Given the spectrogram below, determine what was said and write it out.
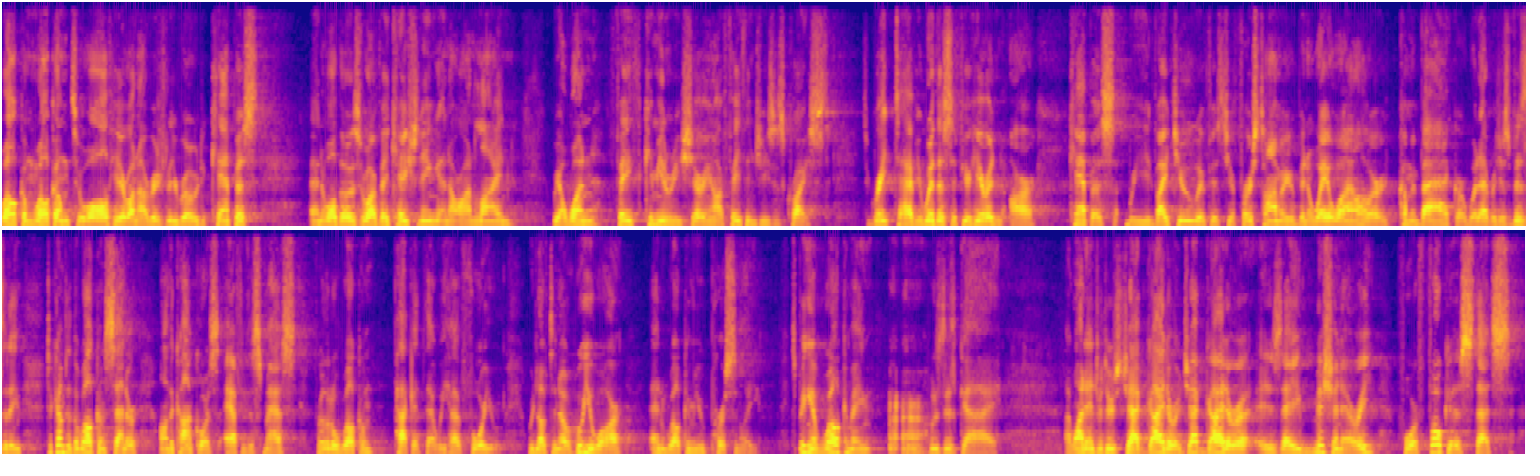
Welcome, welcome to all here on our Ridgely Road campus and all those who are vacationing and are online. We are one faith community sharing our faith in Jesus Christ. It's great to have you with us. If you're here in our campus, we invite you, if it's your first time or you've been away a while or coming back or whatever, just visiting, to come to the Welcome Center on the concourse after this Mass for a little welcome packet that we have for you. We'd love to know who you are and welcome you personally. Speaking of welcoming, who's this guy? I want to introduce Jack Guidera. Jack Guidera is a missionary for Focus, that's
